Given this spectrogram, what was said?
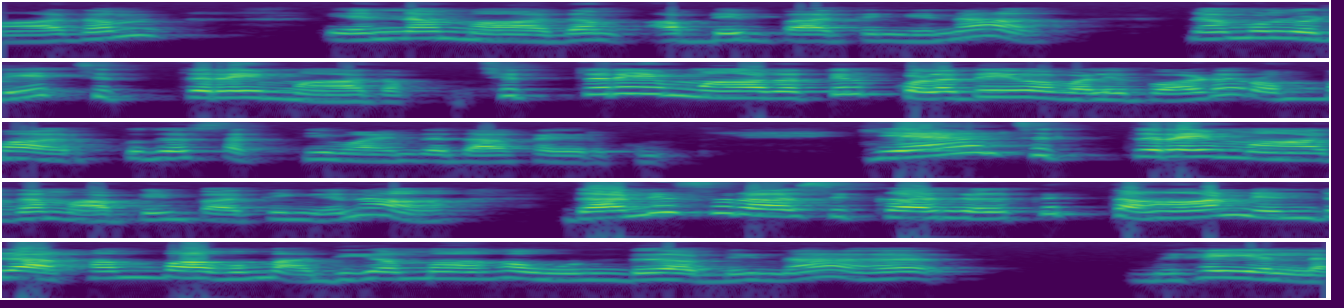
மாதம் என்ன மாதம் அப்படின்னு பார்த்தீங்கன்னா நம்மளுடைய சித்திரை மாதம். சித்திரை மாதத்தில் குலதெய்வ வழிபாடு ரொம்ப அற்புத சக்தி வாய்ந்ததாக இருக்கும். ஏன் சித்திரை மாதம் அப்படின்னு பார்த்தீங்கன்னா தனுசு ராசிக்காரர்களுக்கு தான் என்ற அகம்பாவம் அதிகமாக உண்டு அப்படின்னா மிகையல்ல.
